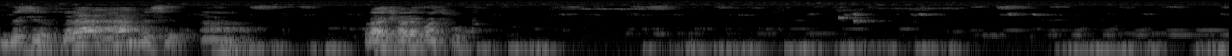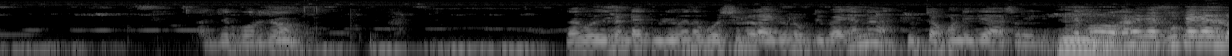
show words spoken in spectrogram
বেশি হবে, প্রায় হ্যাঁ? বেশি হবে। হ্যাঁ। প্রায় সাড়ে পাঁচ ফুট। যে গর্জন। দেখো ওইখানটায় ভিডিও বেঁধে বসছিল লাইটগুলো টিপে আছেন না চুপচাপ ফোনটি গিয়ে আসলে দেখো ওখানে যে ঢুকে গেছিল।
